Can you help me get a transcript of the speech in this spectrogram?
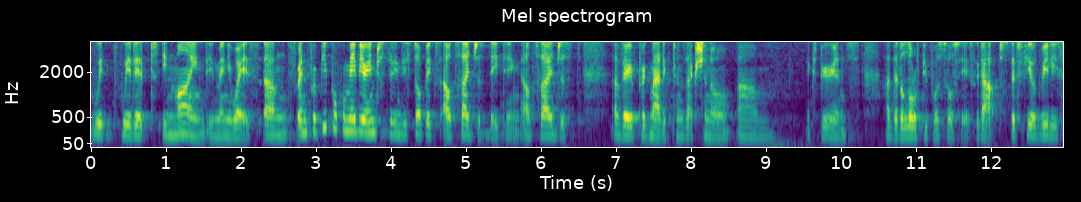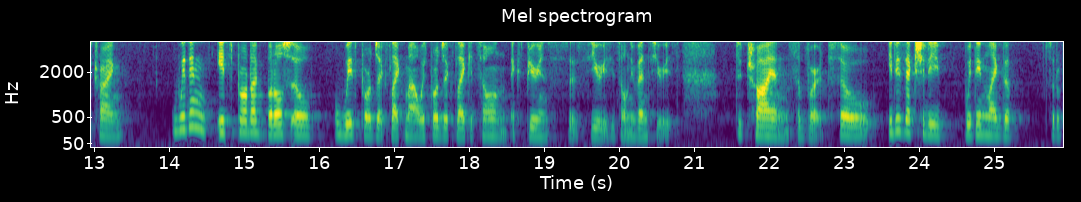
with with it in mind in many ways. Um, for, and for people who maybe are interested in these topics outside just dating, outside just a very pragmatic transactional um, experience uh, that a lot of people associate with apps, that Feeld really is trying within its product, but also with projects like Mal, with projects like its own experience series, its own event series, to try and subvert. So it is actually within like the sort of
